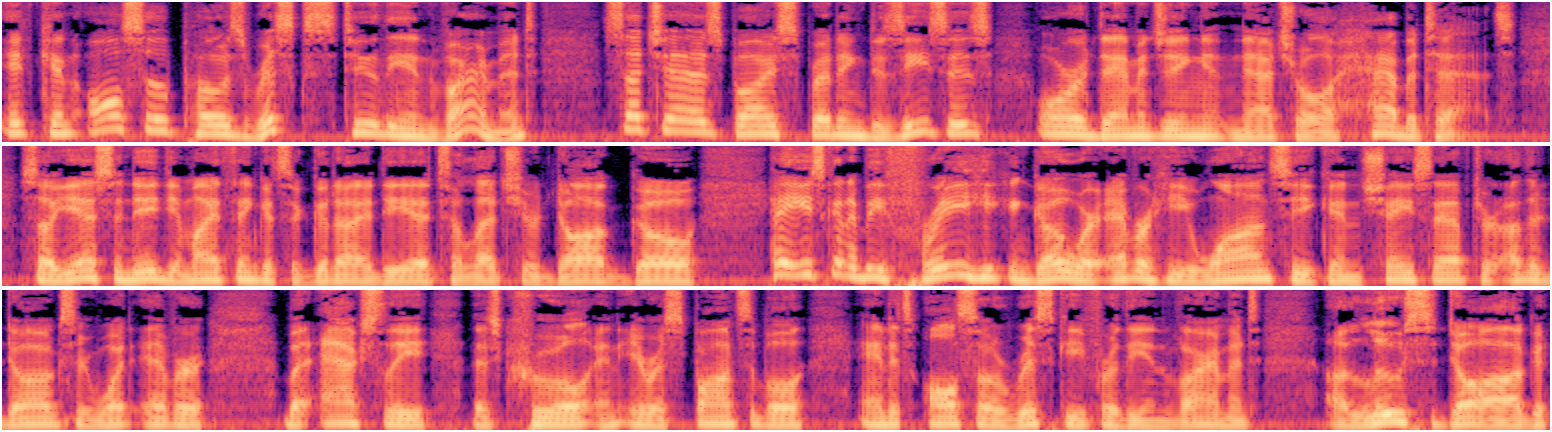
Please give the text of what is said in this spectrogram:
it can also pose risks to the environment such as by spreading diseases or damaging natural habitats. So, yes, indeed, you might think it's a good idea to let your dog go. Hey, he's going to be free. He can go wherever he wants. He can chase after other dogs or whatever. But actually, that's cruel and irresponsible, and it's also risky for the environment. A loose dog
